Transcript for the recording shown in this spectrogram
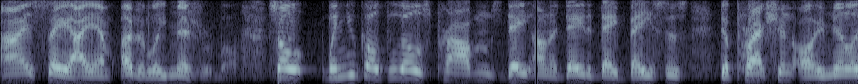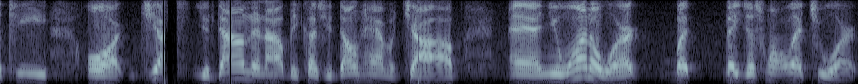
I say I am utterly miserable. So when you go through those problems day on a day to day basis, depression or humility or just you're down and out because you don't have a job and you want to work but they just won't let you work.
